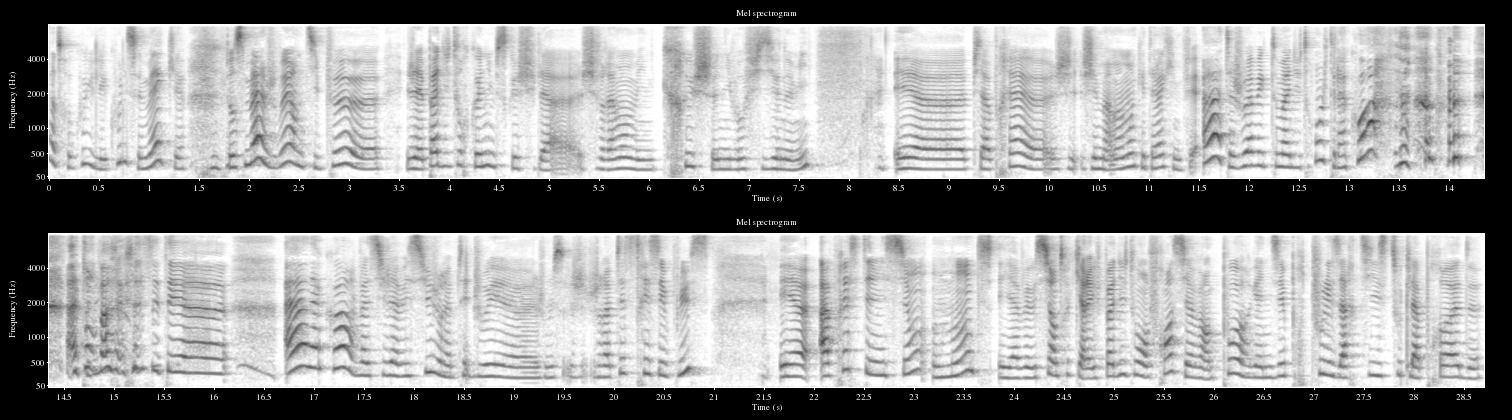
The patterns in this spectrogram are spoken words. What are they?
ouais, trop cool, il est cool ce mec. puis on se met à jouer un petit peu. J'avais pas du tout reconnu parce que je suis, là, je suis vraiment mais une cruche au niveau physionomie. Et euh, puis après, euh, j'ai ma maman qui était là qui me fait Ah, t'as joué avec Thomas Dutronc? J'étais là, quoi? Attends, c'était. Euh, ah, d'accord, bah si j'avais su, j'aurais peut-être joué. j'aurais peut-être stressé plus. Et après cette émission, on monte, et il y avait aussi un truc qui arrive pas du tout en France il y avait un pot organisé pour tous les artistes, toute la prod,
